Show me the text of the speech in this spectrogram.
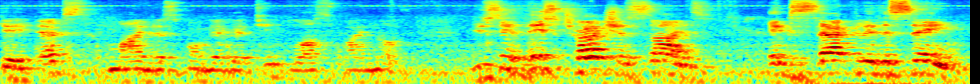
kx minus omega t plus phi naught. You see, this structure signs exactly the same.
